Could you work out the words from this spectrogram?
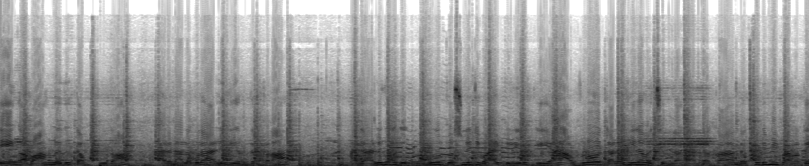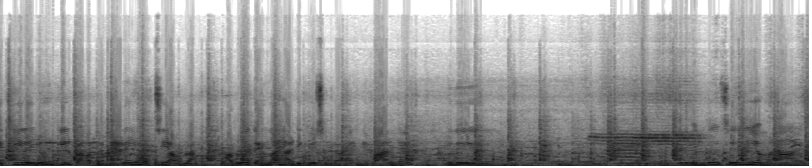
தேங்காய் வாங்கினது தப்பு தான் அதனால் கூட அழுகி இருந்திருக்கலாம். அது அழுகிறதுக்கு நூறு பர்சன்டேஜ் வாய்ப்பு இருக்குது ஏன்னா அவ்வளோ தலைகீழ வச்சுருந்தாங்க அந்த அக்கா. அந்த குடுமி பாகத்தை கீழேயும் கீழ் பாகத்தை மேலேயும் வச்சு அவ்வளோ அவ்வளோ தேங்காயும் அடுக்கி வச்சுருந்தாங்க. இங்கே பாருங்கள் இது இது வந்து செல்லியம்மனா? ஏதோ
